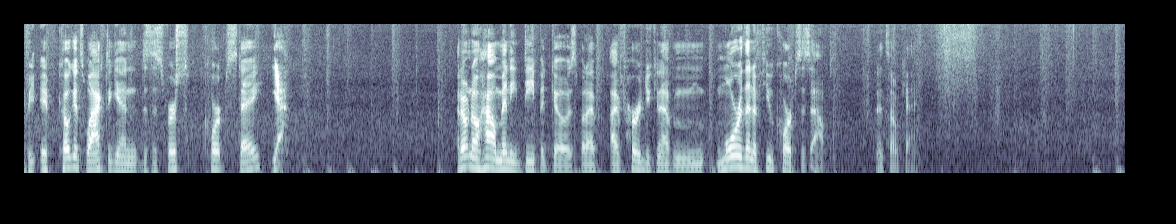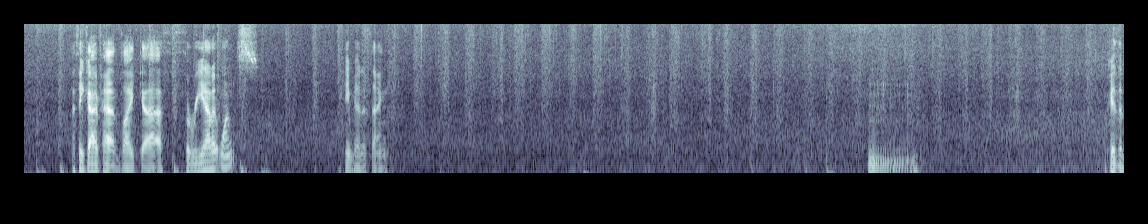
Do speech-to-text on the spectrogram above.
If he, if Cohh gets whacked again, does his first corpse stay? Yeah. I don't know how many deep it goes, but I've I've heard you can have more than a few corpses out. And it's okay. I think I've had like uh, three out at once. Ain't been a thing. Okay, the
